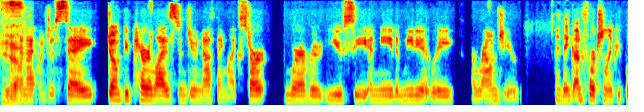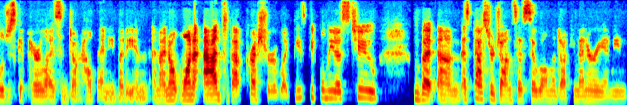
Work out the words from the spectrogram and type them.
Yeah. and i would just say don't be paralyzed and do nothing like start wherever you see a need immediately around you I think unfortunately people just get paralyzed and don't help anybody. And and I don't want to add to that pressure of like these people need us too. But um, as Pastor John says so well in the documentary, I mean,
